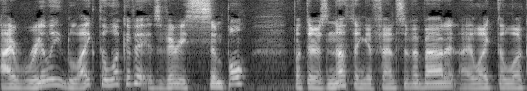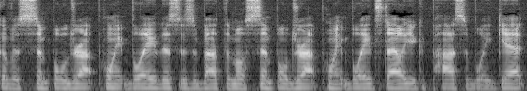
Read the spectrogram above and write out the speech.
I really like the look of it. It's very simple but there's nothing offensive about it. I like the look of a simple drop point blade. This is about the most simple drop point blade style you could possibly get.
